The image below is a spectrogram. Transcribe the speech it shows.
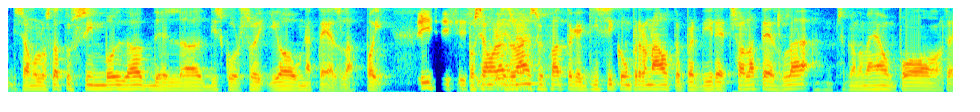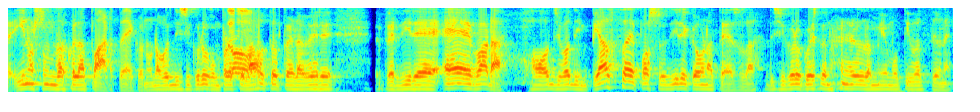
diciamo, lo status symbol del discorso io ho una Tesla. Poi sì, sì, sì, possiamo ragionare sul fatto che chi si compra un'auto per dire ho la Tesla, secondo me è un po'... Cioè, io non sono da quella parte, ecco, non ho di sicuro comprato no. l'auto per, avere, per dire eh guarda, oggi vado in piazza e posso dire che ho una Tesla. Di sicuro questa non era la mia motivazione.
